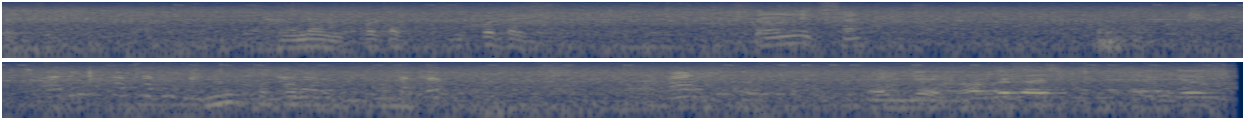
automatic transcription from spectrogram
sir. não, não, important surrounding sir não, não, All the não, Thank.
